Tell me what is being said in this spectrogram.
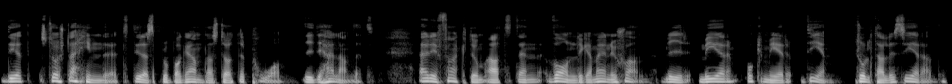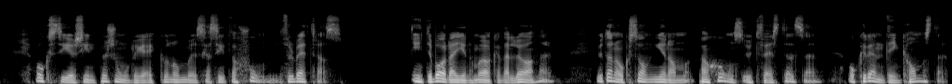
Det största hindret deras propaganda stöter på i det här landet är det faktum att den vanliga människan blir mer och mer deproletariserad och ser sin personliga ekonomiska situation förbättras. Inte bara genom ökade löner, utan också genom pensionsutfästelser och ränteinkomster.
